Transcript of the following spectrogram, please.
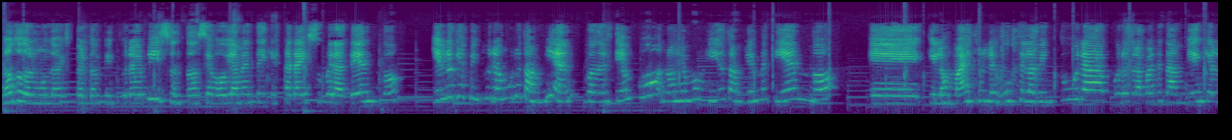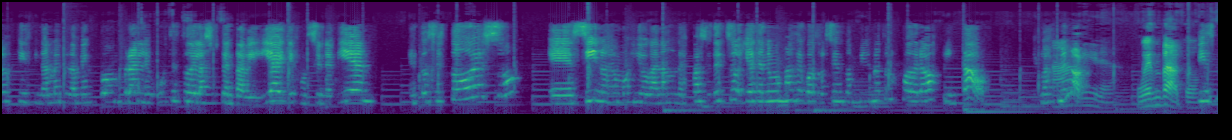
no todo el mundo es experto en pintura de piso, entonces obviamente hay que estar ahí súper atento. Y en lo que es pintura muro también, con el tiempo nos hemos ido también metiendo eh, que los maestros les guste la pintura, por otra parte también que a los que finalmente también compran les guste esto de la sustentabilidad y que funcione bien. Entonces todo eso eh, sí nos hemos ido ganando un espacio. De hecho ya tenemos más de 400.000 metros cuadrados pintados. No es ah, menor. Mira, buen dato. Piensa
